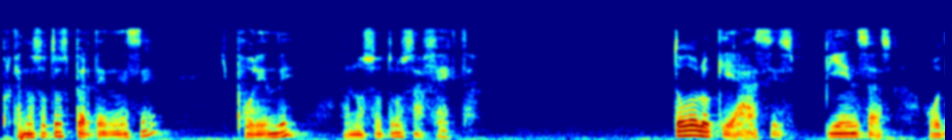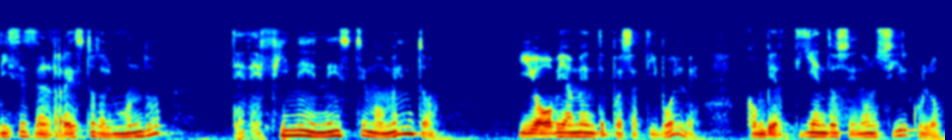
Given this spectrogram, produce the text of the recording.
Porque a nosotros pertenece y por ende a nosotros afecta. Todo lo que haces, piensas o dices del resto del mundo te define en este momento. Y obviamente pues a ti vuelve, convirtiéndose en un círculo,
